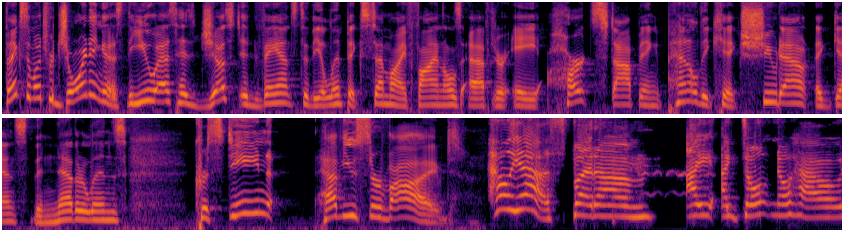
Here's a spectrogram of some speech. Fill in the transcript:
Thanks so much for joining us. The U.S. has just advanced to the Olympic semifinals after a heart stopping penalty kick shootout against the Netherlands. Christine, have you survived? Hell yes, but um I I don't know how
